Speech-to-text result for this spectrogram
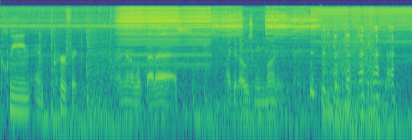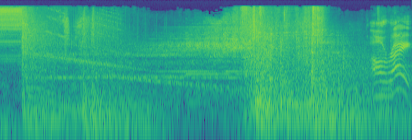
clean, and perfect. I'm gonna whip that ass like it owes me money. All right,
